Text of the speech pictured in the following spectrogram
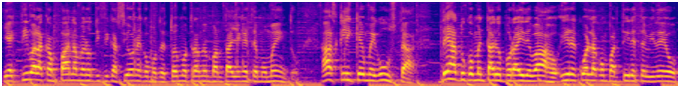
y activa la campana de notificaciones como te estoy mostrando en pantalla en este momento. Haz clic en me gusta, deja tu comentario por ahí debajo y recuerda compartir este video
